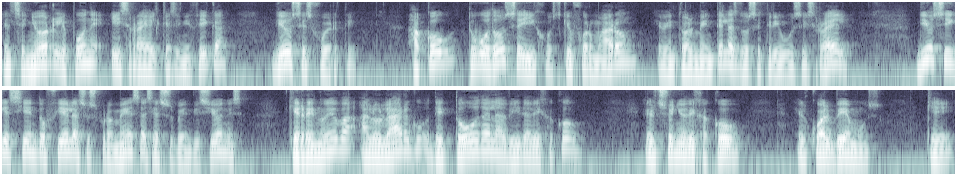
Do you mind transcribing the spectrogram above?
El Señor le pone Israel, que significa Dios es fuerte. Jacob tuvo doce hijos que formaron eventualmente las doce tribus de Israel. Dios sigue siendo fiel a sus promesas y a sus bendiciones, que renueva a lo largo de toda la vida de Jacob. El sueño de Jacob, el cual vemos que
